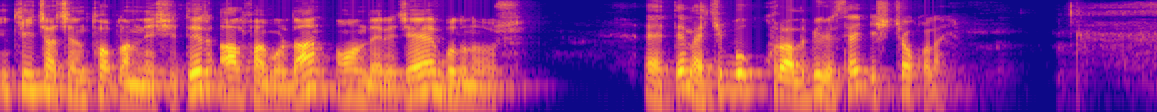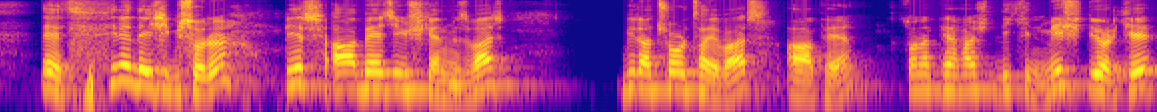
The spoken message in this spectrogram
iki iç açının toplamına eşittir. Alfa buradan 10 derece bulunur. Evet demek ki bu kuralı bilirsek iş çok kolay. Evet yine değişik bir soru. Bir ABC üçgenimiz var. Bir açıortay var AP. Sonra PH dikilmiş. Diyor ki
